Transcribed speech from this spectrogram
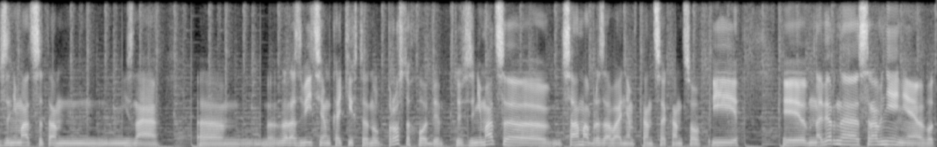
заниматься там, не знаю, эм, развитием каких-то, ну, просто хобби. То есть заниматься самообразованием в конце концов. И и, наверное, сравнение вот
